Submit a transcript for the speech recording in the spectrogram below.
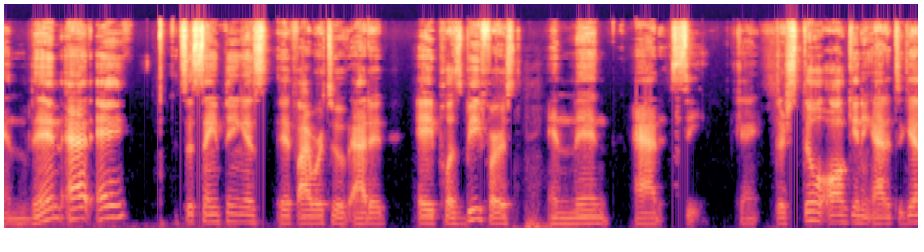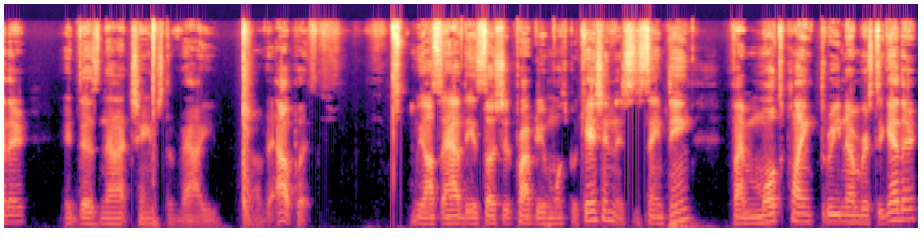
and then add A, it's the same thing as if I were to have added A plus B first and then add C. Okay, they're still all getting added together. It does not change the value of the output. We also have the associative property of multiplication. It's the same thing. If I'm multiplying three numbers together,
